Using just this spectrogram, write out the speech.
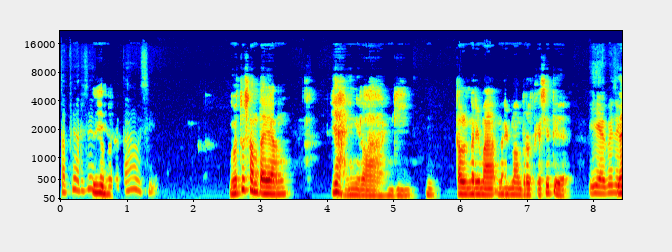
Tapi harusnya Iya. nggak baru tahu sih. Gue tuh sampai yang ya ini lagi. Kalau nerima nerima broadcast itu ya, Iya, gue ya juga,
